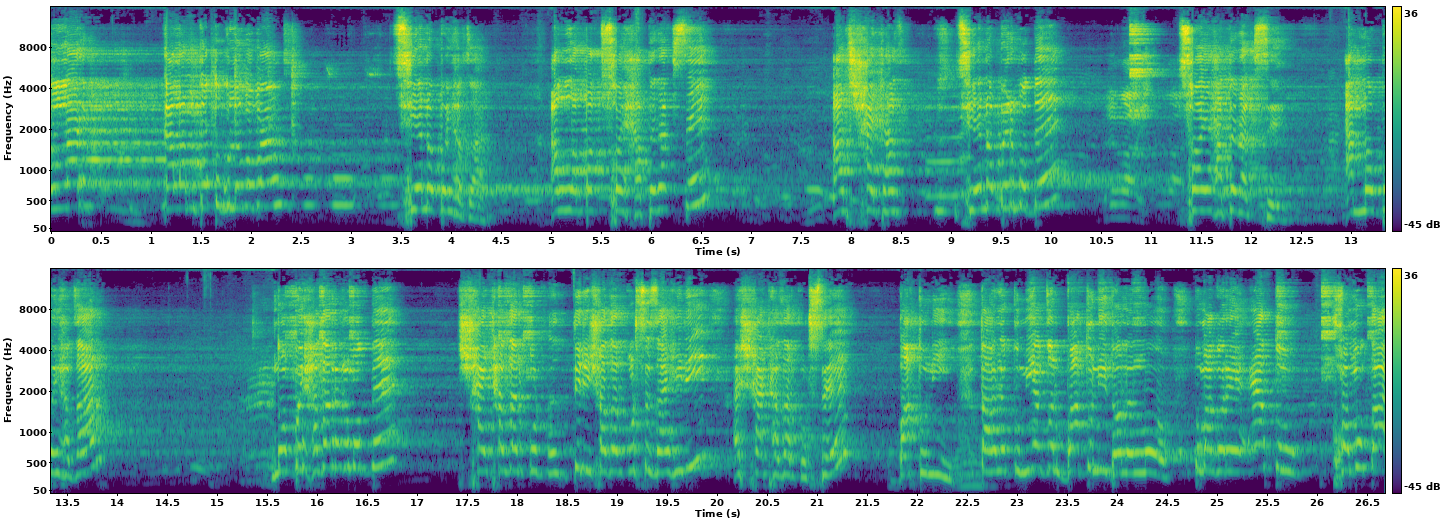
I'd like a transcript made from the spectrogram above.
আল্লাহর কালাম কতগুলো বাবা? ছিয়ানব্বই হাজার। আল্লাহ পাক ছয় হাতে রাখছে আর ষাট ছিয়ানব্বইয়ের মধ্যে ছয় হাতে রাখছে। আর নব্বই হাজার নব্বই হাজারের মধ্যে ষাট হাজার তিরিশ হাজার করছে জাহিরি আর ষাট হাজার করছে বাতুনি। তাহলে তুমি একজন বাতুনি দলের লোক তোমার ঘরে এত ক্ষমতা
